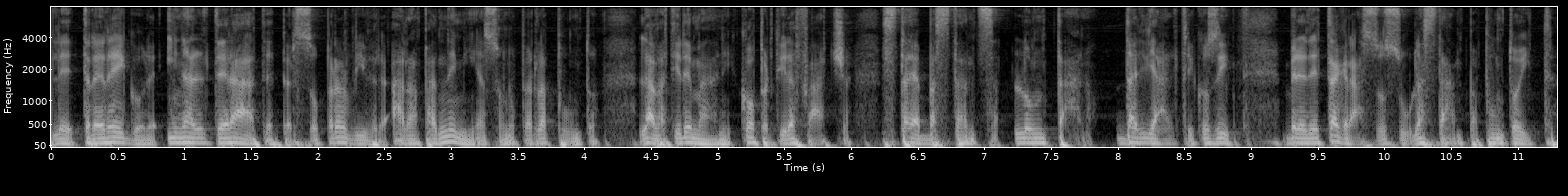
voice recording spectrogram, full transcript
le tre regole inalterate per sopravvivere alla pandemia sono per l'appunto lavati le mani, coperti la faccia, stai abbastanza lontano dagli altri. Così Benedetta Grasso su lastampa.it.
